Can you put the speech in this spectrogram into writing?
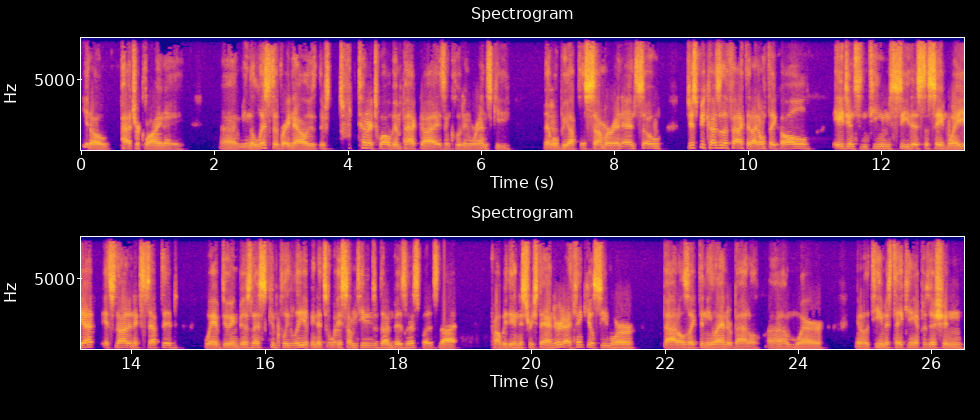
you know, Patrik Laine. Uh, I mean, the list of right now, there's 10 or 12 impact guys, including Werenski, that will be up this summer. And and so just because of the fact that I don't think all agents and teams see this the same way yet, it's not an accepted way of doing business completely. I mean, it's a way some teams have done business, but it's not probably the industry standard. I think you'll see more battles like the Nylander battle, um, where you know the team is taking a position,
